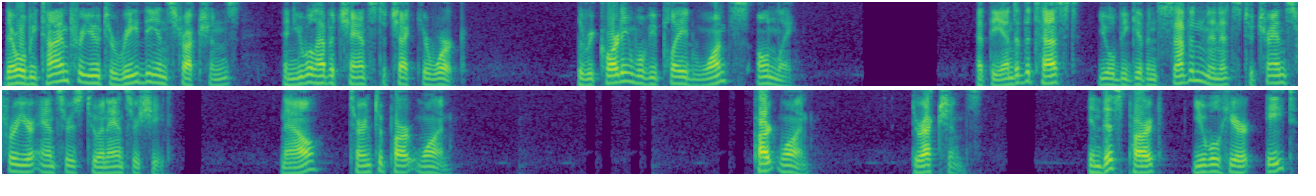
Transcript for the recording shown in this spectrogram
There will be time for you to read the instructions and you will have a chance to check your work. The recording will be played once only. At the end of the test, you will be given seven minutes to transfer your answers to an answer sheet. Now, turn to Part 1. Part 1 Directions. In this part, you will hear eight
